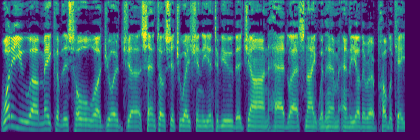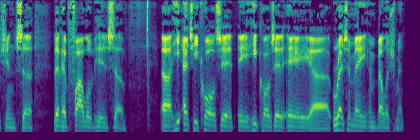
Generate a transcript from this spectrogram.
What do you uh, make of this whole uh, George uh, Santos situation? The interview that John had last night with him, and the other uh, publications uh, that have followed his. Uh, uh, he, as he calls it, a, he calls it a uh, resume embellishment.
